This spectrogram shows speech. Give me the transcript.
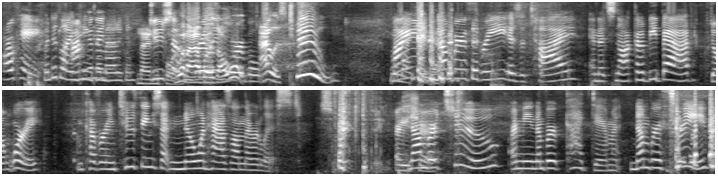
Okay. When did Lion I'm King come out again? 94. When I really was old. horrible. I was two. My that came out. number three is a tie, and it's not going to be bad. Don't worry. I'm covering two things that no one has on their list. Are you number sure? two, I mean, number, god damn it. Number three,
